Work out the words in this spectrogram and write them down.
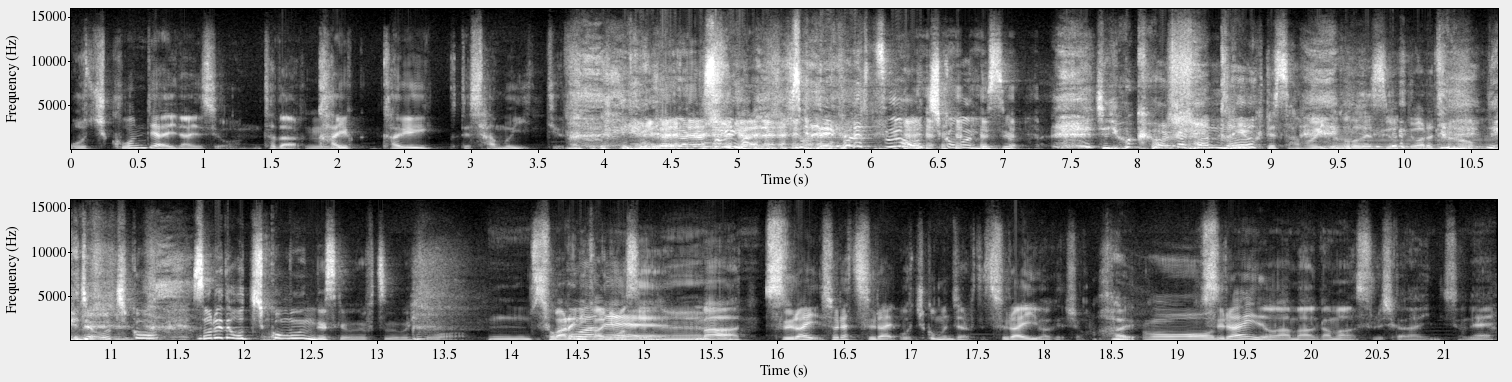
落ち込んではいないですよ。ただうん。かゆかゆくて寒いっていう。いやだからそれがそれが普通は落ち込むんですよ。よくわからんな。痒くて寒いってことですよって言われても。じゃあ落ち込むそれで落ち込むんですけどね普通の人は。うん、そこは我に返りますよね。ねまあ辛いそれは辛い落ち込むんじゃなくて辛いわけでしょ。はい。もう辛いのはまあ我慢するしかないんですよね。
